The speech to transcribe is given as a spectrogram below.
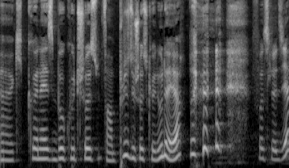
Euh, qui connaissent beaucoup de choses, enfin plus de choses que nous d'ailleurs, faut se le dire.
